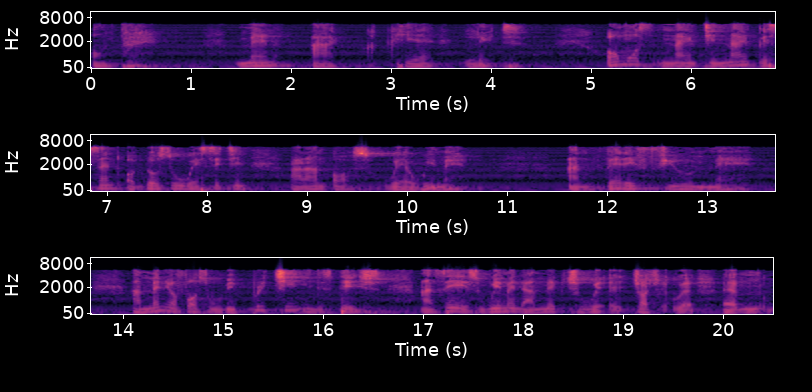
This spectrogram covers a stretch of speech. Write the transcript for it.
on time. Men are here late. Almost 99% of those who were sitting around us were women. And very few men. And many of us will be preaching in the stage and say it's women that make uh, church um,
